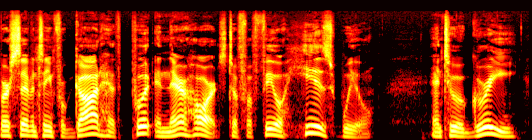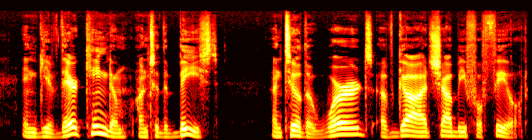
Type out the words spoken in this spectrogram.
Verse 17 For God hath put in their hearts to fulfill his will, and to agree and give their kingdom unto the beast, until the words of God shall be fulfilled.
